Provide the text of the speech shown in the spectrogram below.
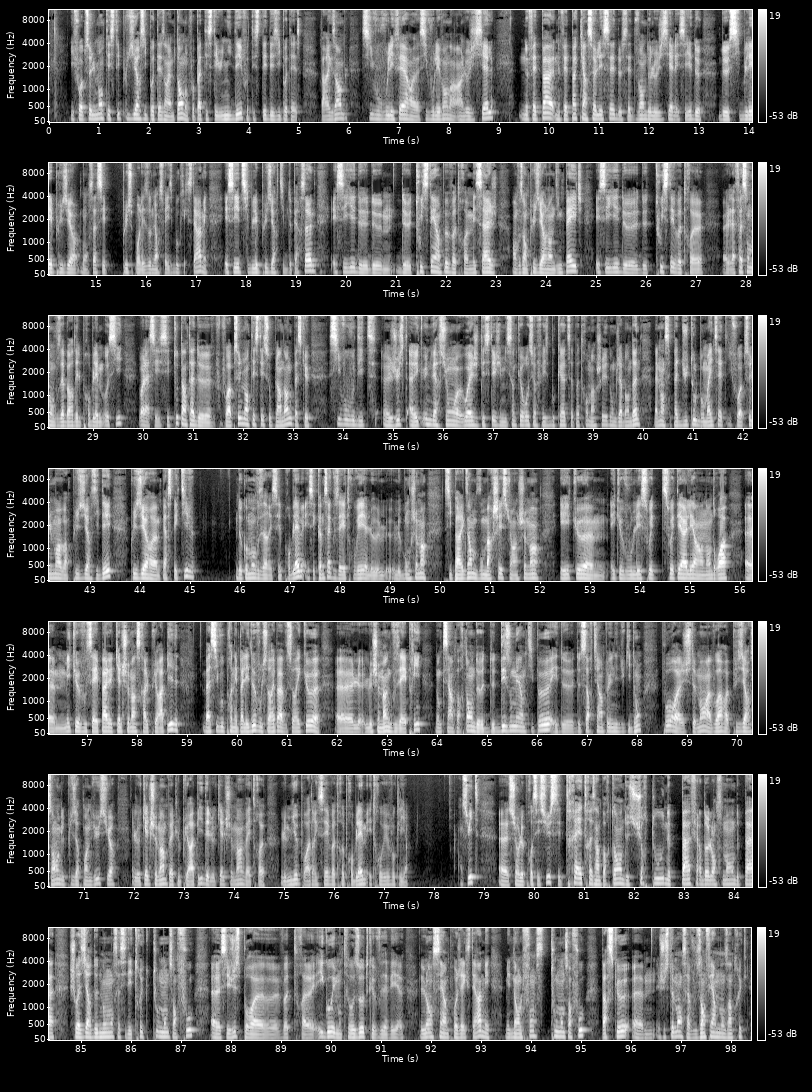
Il faut absolument tester plusieurs hypothèses en même temps. Donc, faut pas tester une idée, il faut tester des hypothèses. Par exemple, si vous voulez faire, euh, si vous voulez vendre un logiciel, ne faites pas, ne faites pas qu'un seul essai de cette vente de logiciel. Essayez de, de cibler plusieurs. Bon, ça c'est plus pour les audiences Facebook, etc. Mais essayez de cibler plusieurs types de personnes. Essayez de, de, de twister un peu votre message en faisant plusieurs landing pages. Essayez de, de twister votre euh, la façon dont vous abordez le problème aussi. Voilà, c'est tout un tas de. Faut absolument tester sous plein d'angles parce que si vous vous dites euh, juste avec une version, euh, ouais, j'ai testé, j'ai mis 5 euros sur Facebook Ads, ça n'a pas trop marché, donc j'abandonne. Ben non, c'est pas du tout le bon mindset. Il faut absolument avoir plusieurs idées, plusieurs euh, perspectives de comment vous adressez le problème et c'est comme ça que vous allez trouver le, le, bon chemin. Si par exemple vous marchez sur un chemin et que et que vous voulez souhaitez aller à un endroit mais que vous savez pas quel chemin sera le plus rapide, bah si vous prenez pas les deux, vous le saurez pas. Vous saurez que euh, le, chemin que vous avez pris. Donc c'est important de, de, dézoomer un petit peu et de, de, sortir un peu le nez du guidon pour justement avoir plusieurs angles, plusieurs points de vue sur lequel chemin peut être le plus rapide et lequel chemin va être le mieux pour adresser votre problème et trouver vos clients. Ensuite, euh, sur le processus, c'est très très important de surtout ne pas faire de lancement, de pas choisir de nom. Ça, c'est des trucs tout le monde s'en fout. Euh, c'est juste pour euh, votre ego et montrer aux autres que vous avez lancé un projet, etc. Mais mais dans le fond, tout le monde s'en fout parce que justement, ça vous enferme dans un truc.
